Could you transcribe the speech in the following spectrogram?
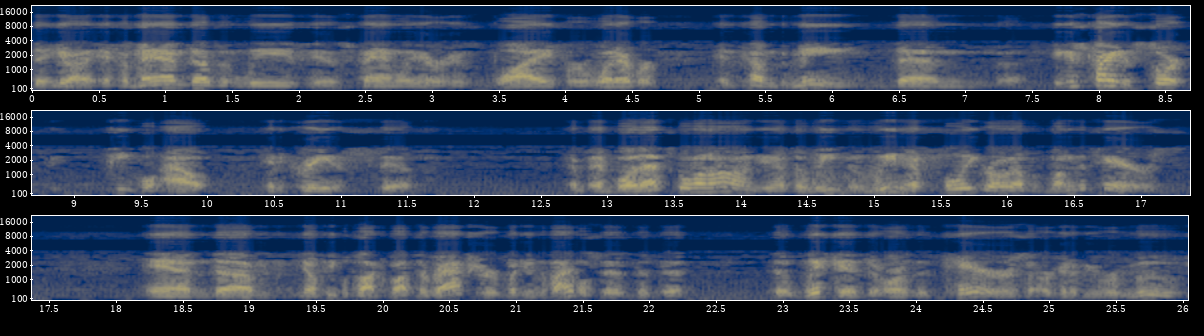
that, you know, if a man doesn't leave his family or his wife or whatever and come to me, then uh, he's just trying to sort people out and create a sieve. And, and boy, that's going on. You have the wheat. The wheat have fully grown up among the tares. And, um, you know, people talk about the rapture, but in the Bible says that the the wicked or the tares are going to be removed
